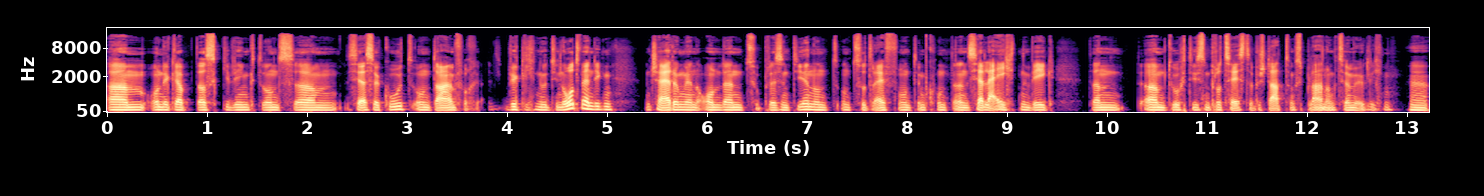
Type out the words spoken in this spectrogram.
Ähm, und ich glaube, das gelingt uns ähm, sehr, sehr gut und da einfach wirklich nur die notwendigen Entscheidungen online zu präsentieren und, und zu treffen und dem Kunden einen sehr leichten Weg dann ähm, durch diesen Prozess der Bestattungsplanung zu ermöglichen. Ja.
